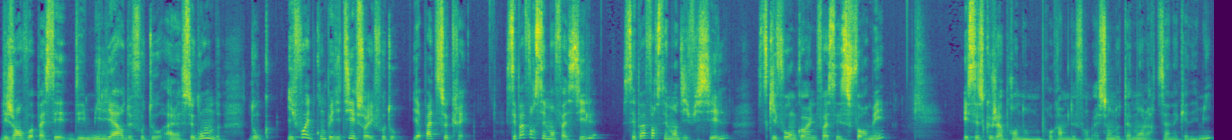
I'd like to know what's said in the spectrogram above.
les gens voient passer des milliards de photos à la seconde. Donc il faut être compétitif sur les photos. Il n'y a pas de secret. C'est pas forcément facile, c'est pas forcément difficile. Ce qu'il faut encore une fois, c'est se former. Et c'est ce que j'apprends dans mon programme de formation, notamment l'Artisan Academy.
